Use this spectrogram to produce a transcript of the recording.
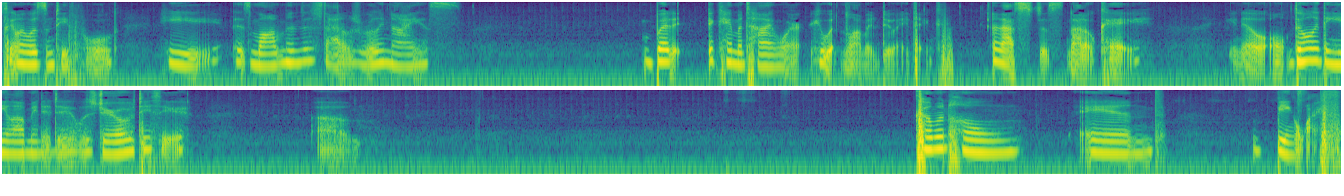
to get my wisdom teeth pulled. He, his mom and his dad was really nice, but it, came a time where he wouldn't allow me to do anything, and that's just not okay. You know, the only thing he allowed me to do was JROTC. Um, coming home and being a wife.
